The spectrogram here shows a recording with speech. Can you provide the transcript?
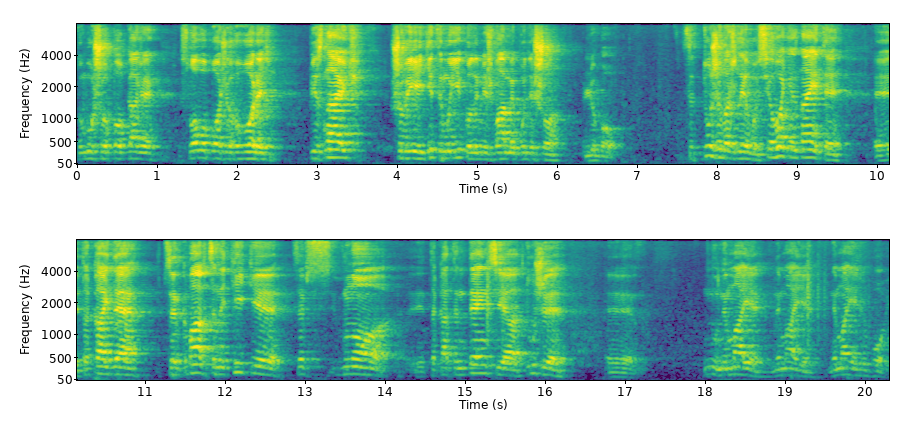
Тому що покаже, Слово Боже говорить, пізнають, що ви є діти мої, коли між вами буде що? Любов. Це дуже важливо. Сьогодні, знаєте, е, така йде в церквах, це не тільки це воно така тенденція дуже е, ну, немає, немає, немає любові.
